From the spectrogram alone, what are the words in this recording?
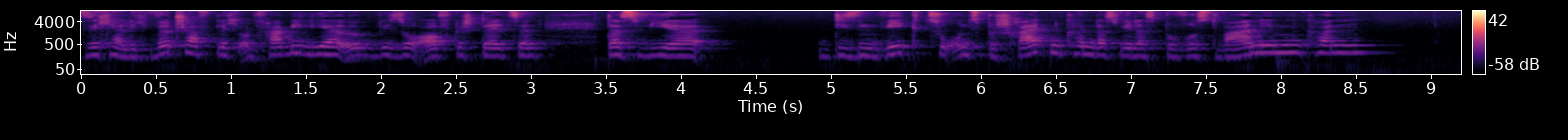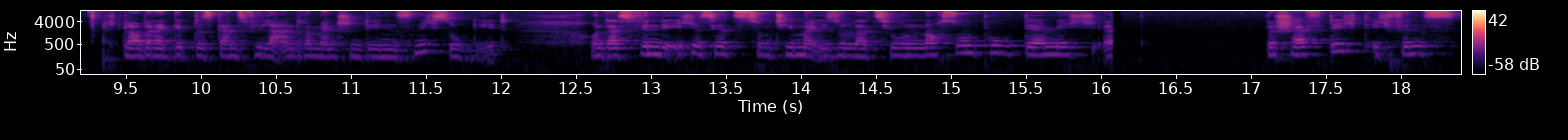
sicherlich wirtschaftlich und familiär irgendwie so aufgestellt sind, dass wir diesen Weg zu uns beschreiten können, dass wir das bewusst wahrnehmen können. Ich glaube, da gibt es ganz viele andere Menschen, denen es nicht so geht. Und das finde ich ist jetzt zum Thema Isolation noch so ein Punkt, der mich äh, beschäftigt. Ich finde es,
